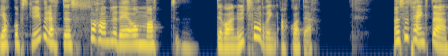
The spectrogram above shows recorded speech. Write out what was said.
Jakob skriver dette, så handler det om at det var en utfordring akkurat der. Men så tenkte jeg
